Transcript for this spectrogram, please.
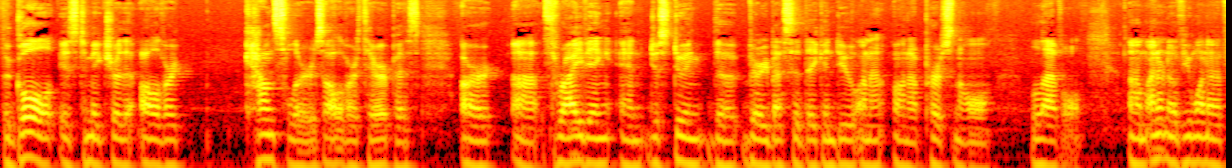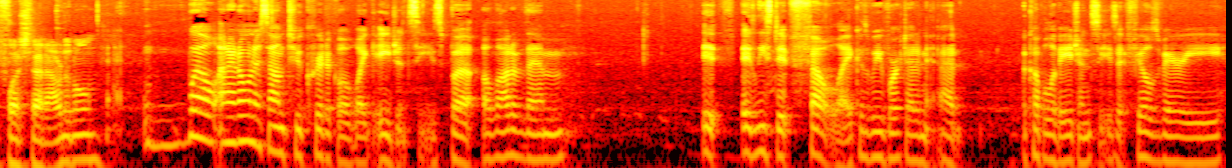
the goal is to make sure that all of our counselors, all of our therapists, are uh, thriving and just doing the very best that they can do on a on a personal level. Um, I don't know if you want to flesh that out at all. Well, and I don't want to sound too critical of like agencies, but a lot of them, it at least it felt like because we've worked at an, at a couple of agencies, it feels very.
